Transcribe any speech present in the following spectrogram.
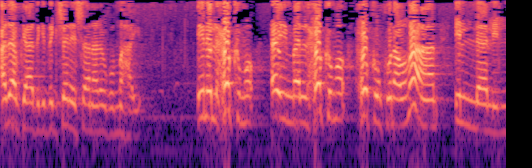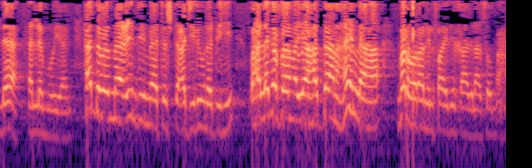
Cadaabka aada degdegsanaysaan anigu ma hayo in ilxukmu ay ma lxukmu xukunkuna uma ahan ila lilah alla mooyaane. Haddaba maa cindii ma tastacjiluuna bihi. Waxaa laga fahmayaa haddaan hayn lahaa mar horaan hilfaa idin qaadi lahaa sow maaha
